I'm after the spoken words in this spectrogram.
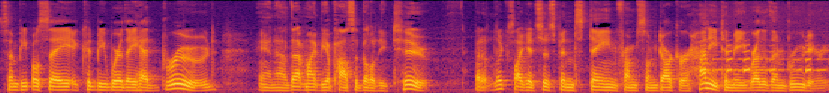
Some people say it could be where they had brood, and uh, that might be a possibility too. But it looks like it's just been stained from some darker honey to me rather than brood area.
